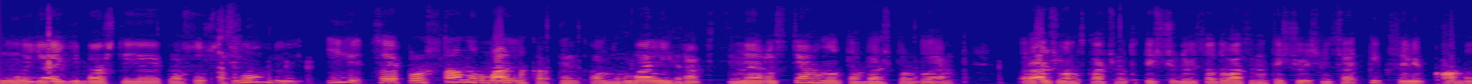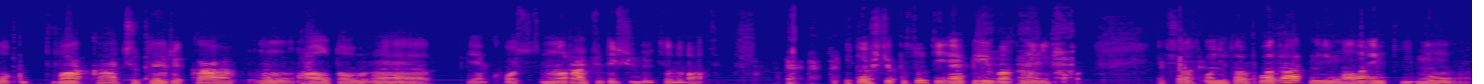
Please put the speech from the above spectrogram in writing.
ну, я її бачите, я її просто встановлюю, і це проста нормальна картинка, в нормальній графіці, не розтягнута без проблем. Раджу вам скачувати 1920 на 1080 пікселів або 2К, 4К, ну, але то вже як хочете. Ну, раджу 1920. І то ще по суті у вас монітор. Якщо у вас монітор квадратний, маленький, ну,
